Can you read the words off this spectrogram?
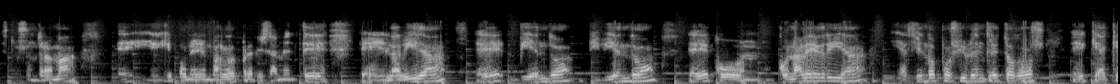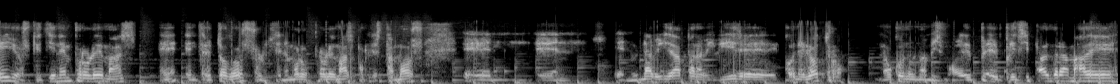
Esto es un drama y hay que poner en valor precisamente la vida, viendo, viviendo con, con, alegría y haciendo posible entre todos que aquellos que tienen problemas, entre todos solucionemos los problemas porque estamos en, en, una vida para vivir eh, con el otro, no con uno mismo. El, principal drama de,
